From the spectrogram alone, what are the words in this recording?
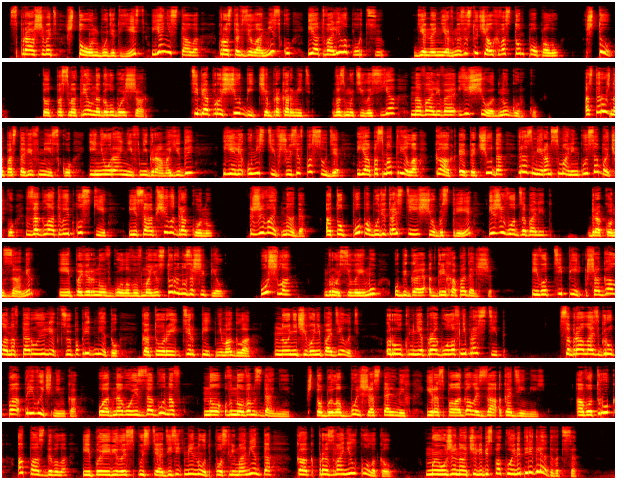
Спрашивать, что он будет есть, я не стала, просто взяла миску и отвалила порцию. Гена нервно застучал хвостом по полу. «Что?» Тот посмотрел на голубой шар. «Тебя проще убить, чем прокормить. Возмутилась я, наваливая еще одну горку. Осторожно поставив миску и не уронив ни грамма еды, еле уместившуюся в посуде, я посмотрела, как это чудо размером с маленькую собачку заглатывает куски, и сообщила дракону. «Жевать надо, а то попа будет расти еще быстрее и живот заболит». Дракон замер и, повернув голову в мою сторону, зашипел. «Ушла!» – бросила ему, убегая от греха подальше. И вот теперь шагала на вторую лекцию по предмету, который терпеть не могла, но ничего не поделать. Рук мне прогулов не простит. Собралась группа привычненько, у одного из загонов, но в новом здании, что было больше остальных и располагалось за академией. А вот рук опаздывала и появилась спустя 10 минут после момента, как прозвонил колокол. Мы уже начали беспокойно переглядываться.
